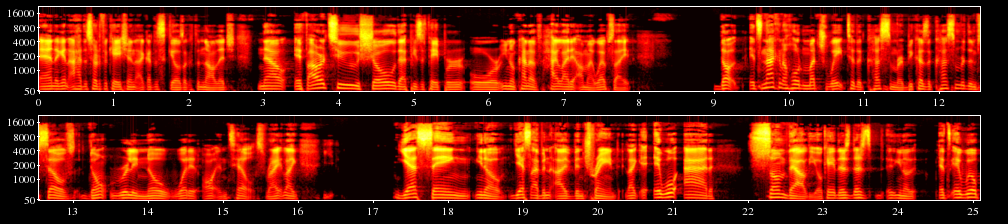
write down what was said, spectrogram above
And again, I had the certification, I got the skills, I got the knowledge. Now, if I were to show that piece of paper or, you know, kind of highlight it on my website, the, it's not going to hold much weight to the customer because the customer themselves don't really know what it all entails, right? Like, yes, saying you know, yes, I've been I've been trained. Like, it, it will add some value. Okay, there's there's you know, it it will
